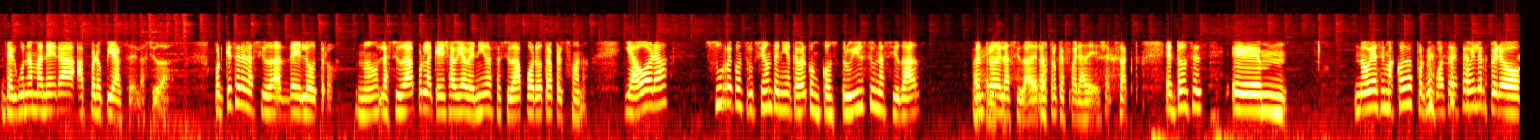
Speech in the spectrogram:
de alguna manera, apropiarse de la ciudad. Porque esa era la ciudad del otro, ¿no? La ciudad por la que ella había venido, esa ciudad por otra persona y ahora su reconstrucción tenía que ver con construirse una ciudad dentro de la ciudad, del otro que fuera de ella, exacto. Entonces, eh, no voy a decir más cosas porque puedo hacer spoiler, pero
